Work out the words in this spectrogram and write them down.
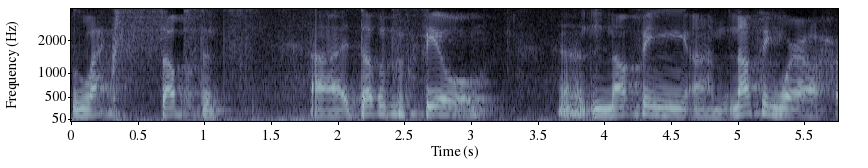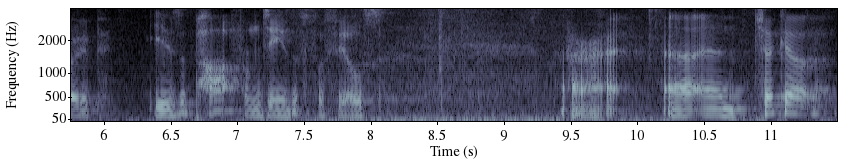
lacks substance. Uh, it doesn't fulfill uh, nothing, um, nothing where our hope is apart from Jesus fulfills. All right, and check out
